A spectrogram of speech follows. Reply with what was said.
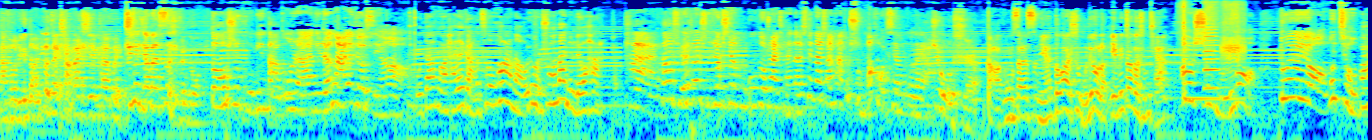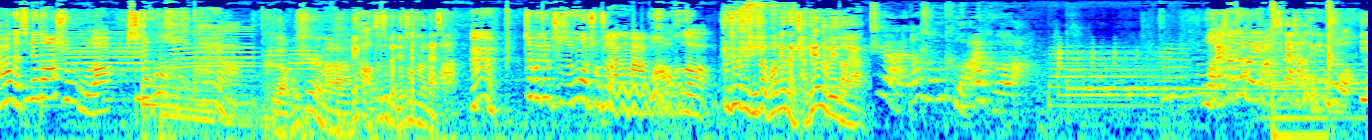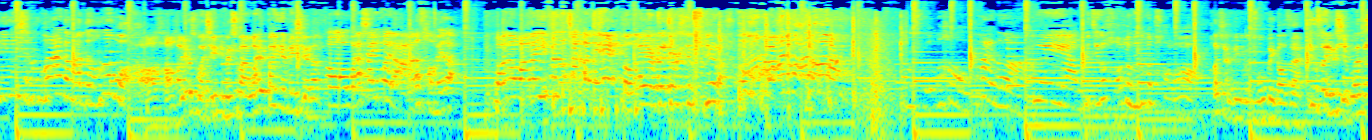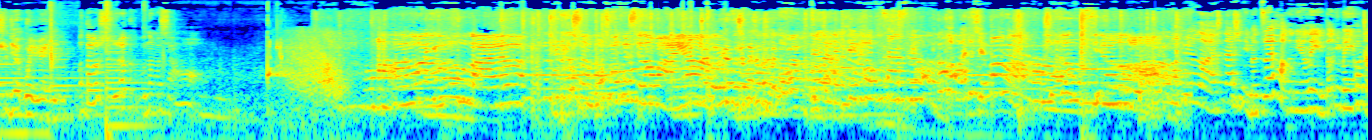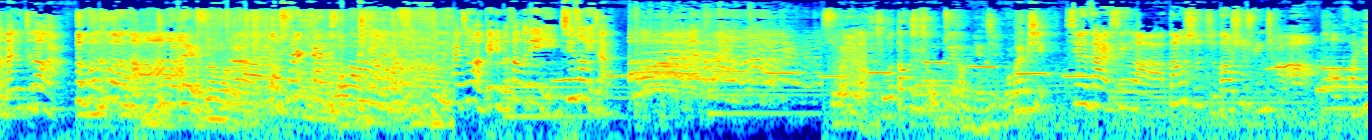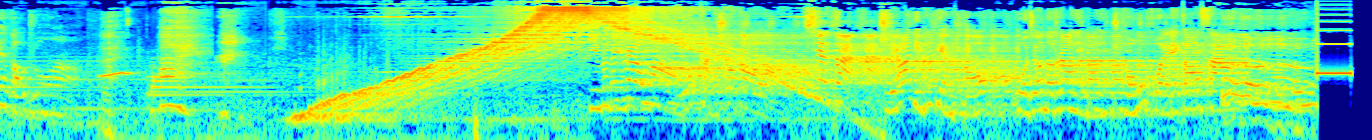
下头领导又在下班时间开会，直接加班四十分钟。都是苦命打工人，你人来了就行。我待会儿还得赶个策划呢，我一会儿吃完饭就溜哈。嗨，当学生时就羡慕工作赚钱的，现在想想有什么好羡慕的呀？就是打工三四年都二十五六了，也没赚到什么钱。二十五六，对哦，我九八的，今年都二十五了，时间过得好快呀。可不是嘛！你好，这是本年做出的奶茶。嗯，这不就芝士沫冲出来的吗？不好喝。这就是学校旁边奶茶店的味道呀。是啊，当时我们可爱喝了。我还差最后一行，新奶茶的肯定不是我。弟弟，你我请你们吃饭，我还有半夜没写呢。哦，我要下一位了，来了草莓的。完了完了，一分钟差个零。老大要是在这儿就死定了。完了完了完了。我们好快乐啊！对呀，我们几个好久没那么跑了。好想跟你们重回高三，就算有写不完的世界，我也愿意。我当时可不那么想哦。啊，又来了，这日子什么时候才写得完呀？这个日子什么时候才走啊？对啊，你这考不上最后高考完就解放了。天啊！过训了，现在是你们最好的年龄，等你们以后长大就知道了。怎么可能？累死我们！老师站着说话不腰他今晚给你们放个电影，轻松一下。所以老师说，当时是我们最好的年纪，我们还不信。现在信了，当时只道是寻常。好怀念高中啊！唉，你们的愿望我感受到了，现在只要你们点头，我就能让你们重回高三。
